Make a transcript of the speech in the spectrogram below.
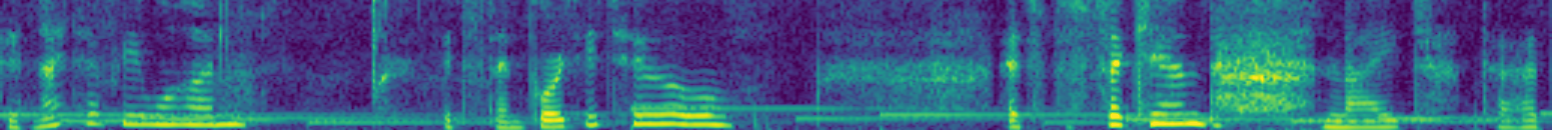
Good night, everyone. It's 10:42. It's the second night that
